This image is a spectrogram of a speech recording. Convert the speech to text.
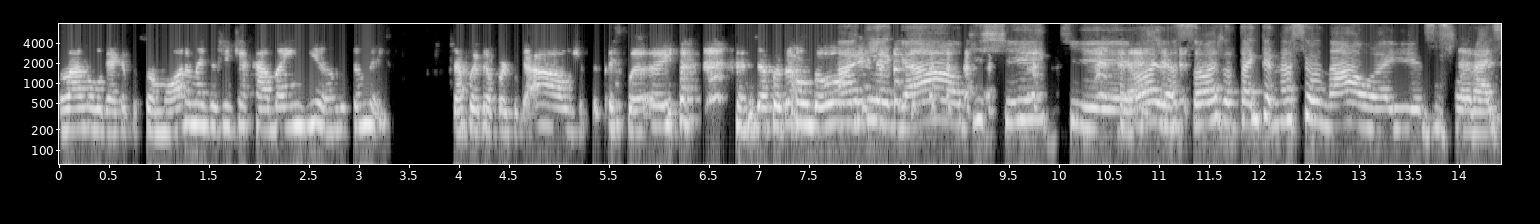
lá no lugar que a pessoa mora, mas a gente acaba enviando também. Já foi para Portugal, já foi para Espanha, já foi para Rondônia. Ai, que legal, que chique! Olha só, já está internacional aí esses florais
